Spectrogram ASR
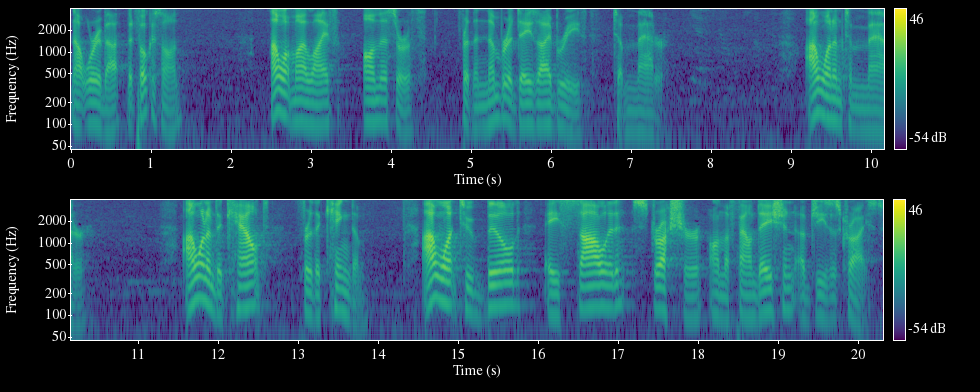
not worry about, but focus on. I want my life on this earth for the number of days I breathe to matter. I want them to matter. I want them to count for the kingdom. I want to build a solid structure on the foundation of Jesus Christ.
